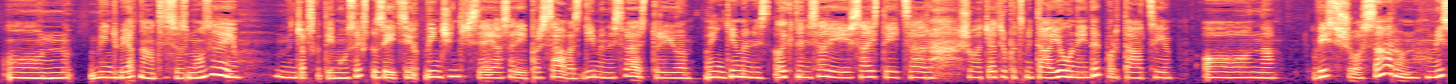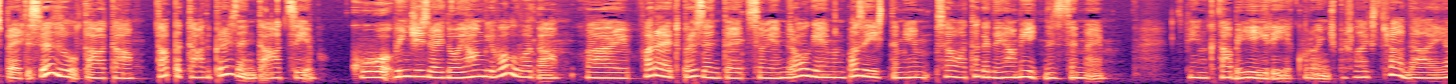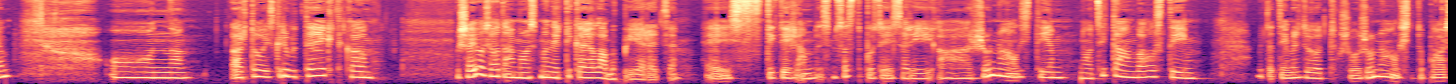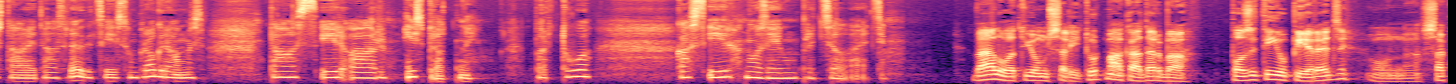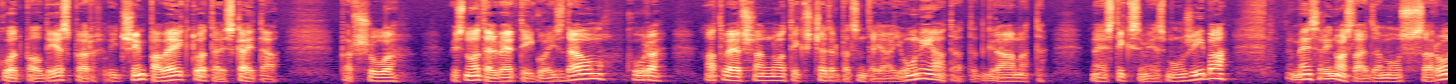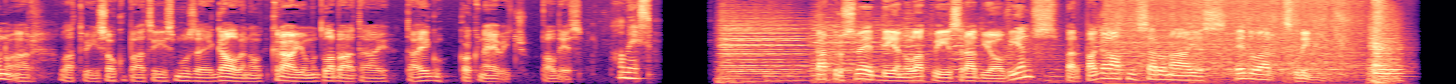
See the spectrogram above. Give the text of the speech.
Un viņš bija atnācis uz muzeju, Viņš apskatīja mūsu ekspozīciju. Viņš interesējās arī par savas ģimenes vēsturi, jo viņa ģimenes liktenis arī ir saistīts ar šo 14. jūnija deportāciju. Un visu šo sarunu un izpētes rezultātā tapa tāda prezentācija, ko viņš izveidoja angļu valodā, lai varētu prezentēt saviem draugiem un pazīstamiem savā tagadējā mītnes zemē. Es pieņemu, ka tā bija īrija, kur viņš pašlaik strādāja. Un ar to es gribu teikt, ka šajos jautājumos man ir tikai laba pieredze. Es tik tiešām esmu sastapusies arī ar žurnālistiem no citām valstīm, bet acīm redzot, šo žurnālistu pārstāvētās redakcijas un programmas, tās ir ar izpratni par to, kas ir noziegumi pret cilvēci. vēlot jums arī turpmākā darbā pozitīvu pieredzi un uh, sakot paldies par līdz šim paveikto, tā skaitā par šo visnotaļ vērtīgo izdevumu, kura atvēršana notiks 14. jūnijā, tātad grāmata Mēs tiksimies mūžībā. Mēs arī noslēdzam mūsu sarunu ar Latvijas okupācijas muzeja galveno krājuma glabātāju Taigu Kokneviču. Paldies! Paldies! Katru svētdienu Latvijas radio viens par pagātni sarunājas Eduards Līniju.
